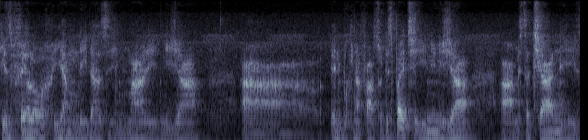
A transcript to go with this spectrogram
his fellow young leaders in Mali, Niger, uh, and Burkina Faso. Despite in Niger, uh, Mr. Chan is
